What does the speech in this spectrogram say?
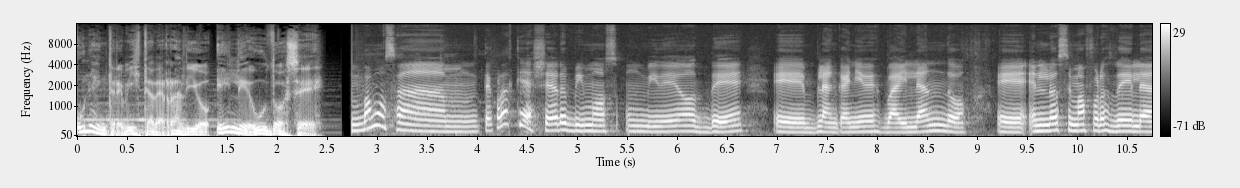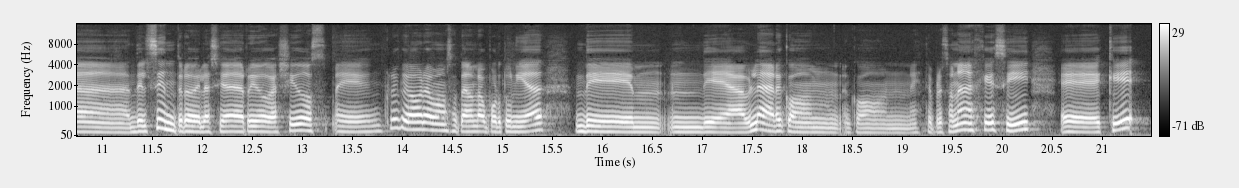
Una entrevista de radio LU12. Vamos a... ¿Te acuerdas que ayer vimos un video de eh, Blancanieves bailando eh, en los semáforos de la, del centro de la ciudad de Río Gallegos? Eh, creo que ahora vamos a tener la oportunidad de, mm, de hablar con, con, este personaje, ¿sí? que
